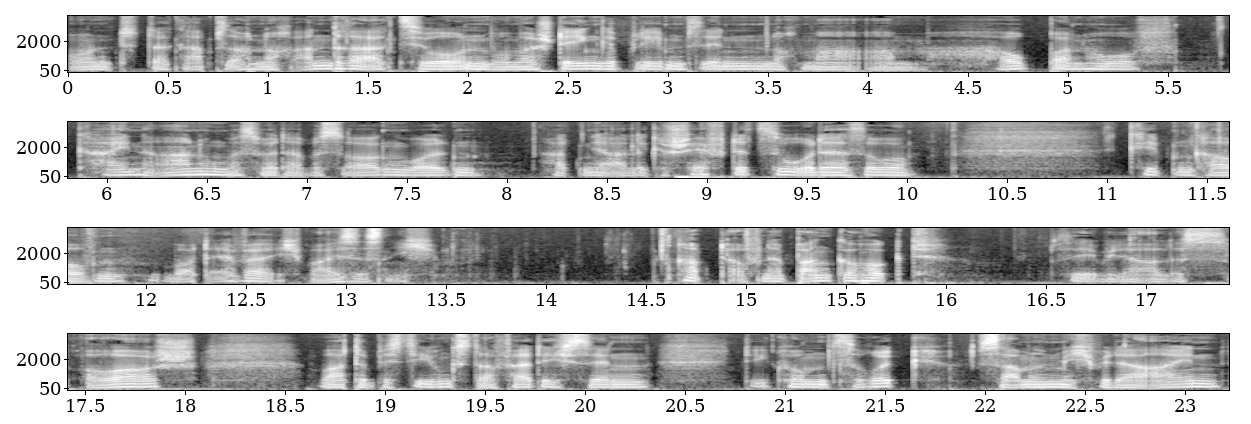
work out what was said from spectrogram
und da gab es auch noch andere Aktionen, wo wir stehen geblieben sind, nochmal am Hauptbahnhof. Keine Ahnung, was wir da besorgen wollten. Hatten ja alle Geschäfte zu oder so. Kippen kaufen, whatever, ich weiß es nicht. Habt auf einer Bank gehockt, sehe wieder alles orange warte, bis die Jungs da fertig sind. Die kommen zurück, sammeln mich wieder ein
